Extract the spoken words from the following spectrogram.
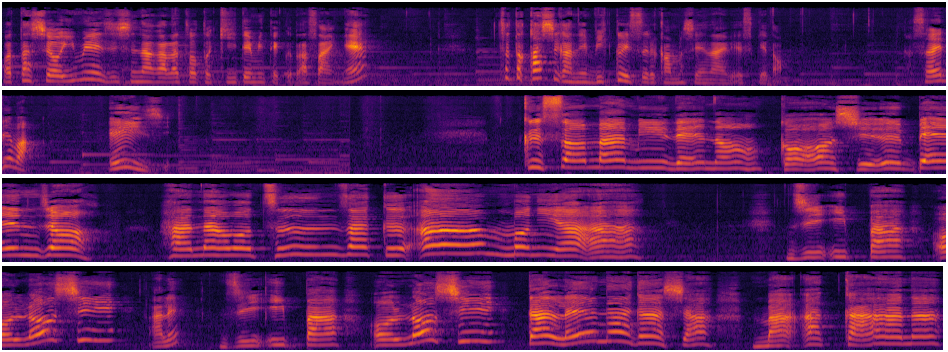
私をイメージしながらちょっと聞いてみてくださいね。ちょっと歌詞がねびっくりするかもしれないですけど。それでは「エイジ」クソまみれの公衆便所。鼻をつんざくアンモニア。ジーパーおろし。あれ？ジーパーおろし垂れ流し。ゃ真っ赤な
